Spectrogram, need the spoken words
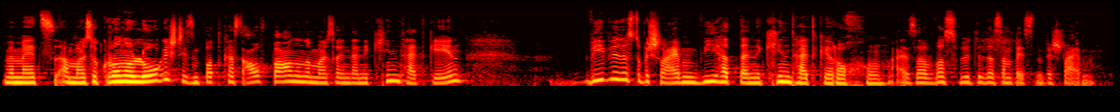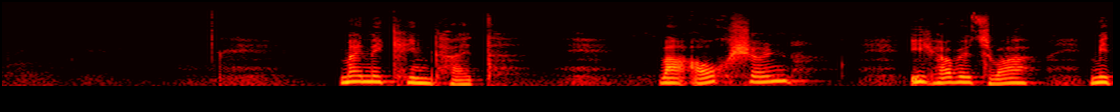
Wenn wir jetzt einmal so chronologisch diesen Podcast aufbauen und einmal so in deine Kindheit gehen, wie würdest du beschreiben, wie hat deine Kindheit gerochen? Also was würde das am besten beschreiben? Meine Kindheit war auch schön. Ich habe zwar mit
